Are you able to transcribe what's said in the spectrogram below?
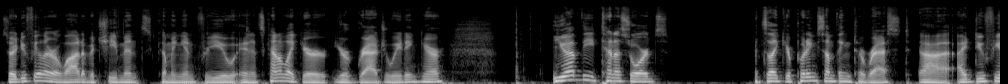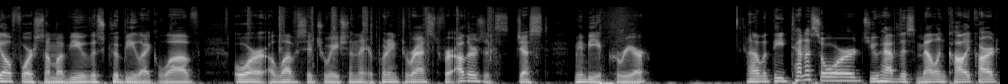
So I do feel there are a lot of achievements coming in for you, and it's kind of like you're you're graduating here. You have the Ten of Swords. It's like you're putting something to rest. Uh, I do feel for some of you, this could be like love or a love situation that you're putting to rest. For others, it's just maybe a career. Uh, with the Ten of Swords, you have this melancholy card.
